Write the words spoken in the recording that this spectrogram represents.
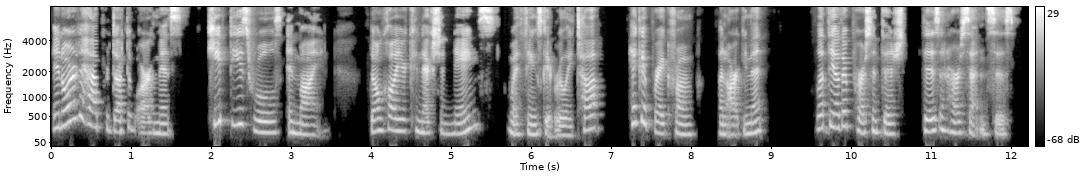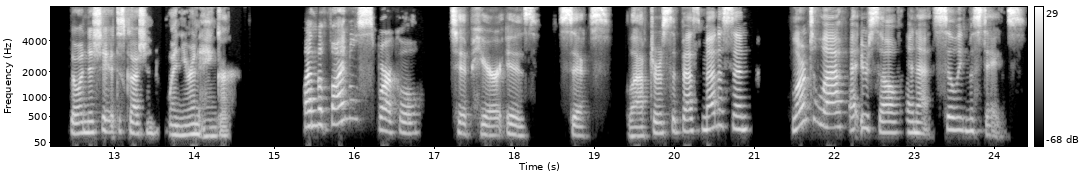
In order to have productive arguments, keep these rules in mind. Don't call your connection names when things get really tough. Take a break from an argument. Let the other person finish his and her sentences. Don't initiate a discussion when you're in anger. And the final sparkle tip here is six. Laughter is the best medicine. Learn to laugh at yourself and at silly mistakes.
